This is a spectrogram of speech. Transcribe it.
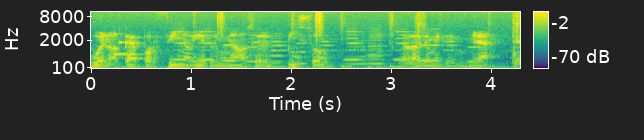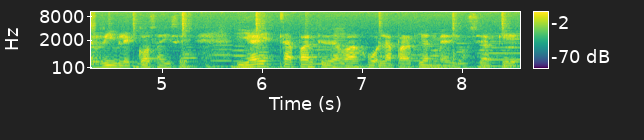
Bueno, acá por fin había terminado de hacer el piso. La verdad que me quedé, mira, terrible cosa hice. Y a esta parte de abajo la partí al medio. O sea que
